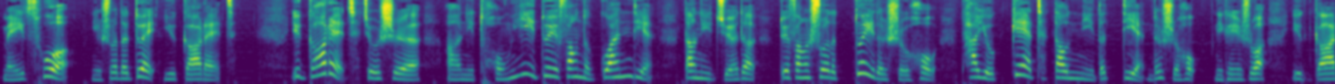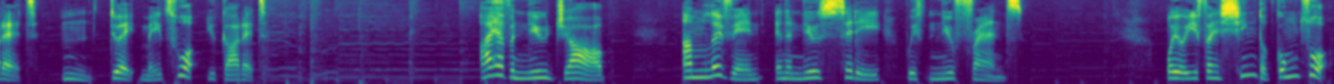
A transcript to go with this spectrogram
没错，你说的对，You got it。 You got it，就是啊、你同意对方的观点。当你觉得对方说的对的时候，他有 get 到你的点的时候，你可以说 You got it。嗯，对，没错，You got it。I have a new job. I'm living in a new city with new friends. 我有一份新的工作。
